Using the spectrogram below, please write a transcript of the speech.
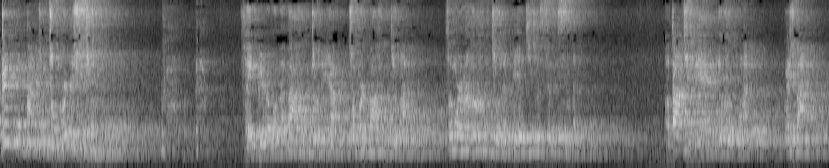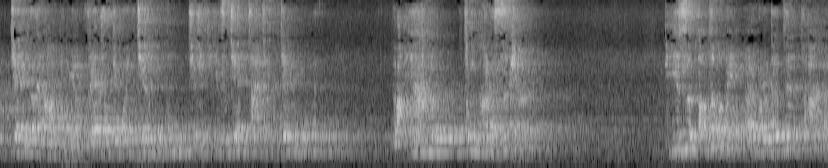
更能满足中国人的需求。所以，比如我们卖红酒的一样，中国人卖红酒啊，中国人喝红酒的没有几个绅士的。啊，当然前面又喝多了，为什么？见了一个很好的朋友，非要说给我一见如故。其实第一次见咋见一见如故呢？对吧？一喝，中午喝了四瓶。第一次倒这么杯，哎，我说哥这咋喝？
